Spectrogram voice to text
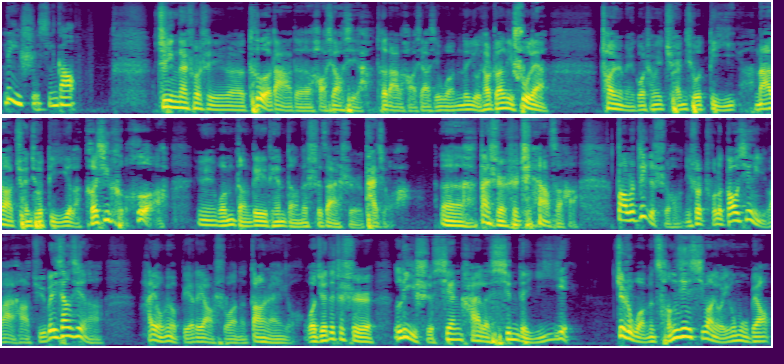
历史新高。这应该说是一个特大的好消息啊！特大的好消息，我们的有效专利数量。超越美国，成为全球第一，拿到全球第一了，可喜可贺啊！因为我们等这一天等的实在是太久了。呃，但是是这样子哈，到了这个时候，你说除了高兴以外哈，举杯相庆啊，还有没有别的要说呢？当然有，我觉得这是历史掀开了新的一页，就是我们曾经希望有一个目标，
